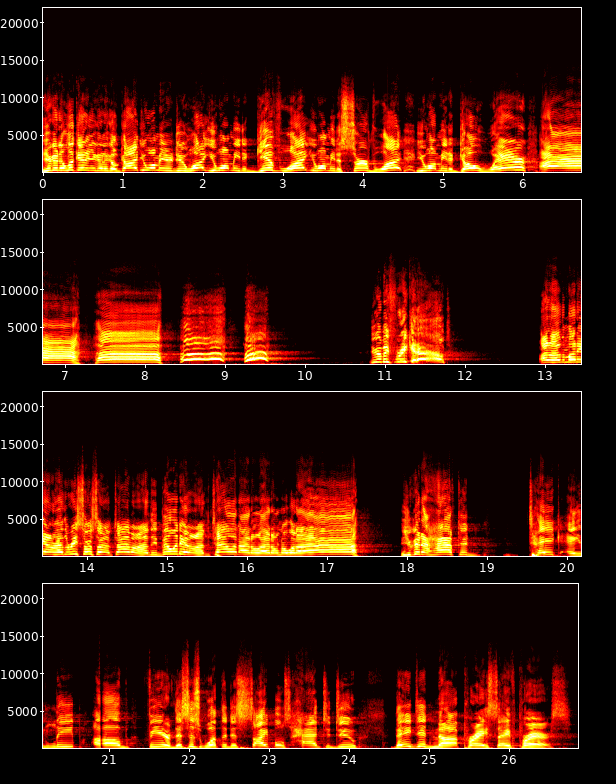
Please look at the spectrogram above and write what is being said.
You're going to look at it and you're going to go, God, you want me to do what? You want me to give what? You want me to serve what? You want me to go where? Ah, ah, ah, ah. You're going to be freaking out. I don't have the money, I don't have the resources, I don't have time, I don't have the ability, I don't have the talent, I don't, I don't know what I. Ah. You're going to have to take a leap of fear. This is what the disciples had to do. They did not pray safe prayers.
